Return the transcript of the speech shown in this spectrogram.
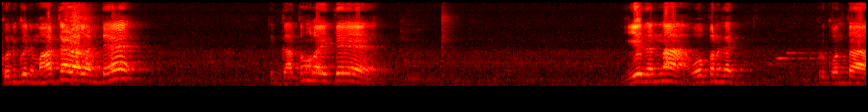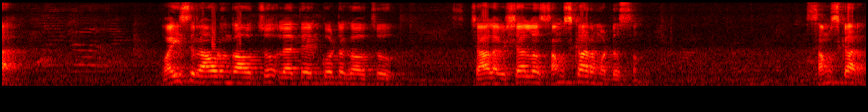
కొన్ని కొన్ని మాట్లాడాలంటే గతంలో అయితే ఏదన్నా ఓపెన్గా ఇప్పుడు కొంత వయసు రావడం కావచ్చు లేకపోతే ఇంకోటి కావచ్చు చాలా విషయాల్లో సంస్కారం అడ్డొస్తుంది. సంస్కారం.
